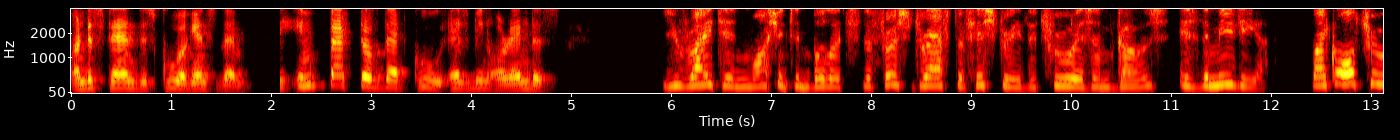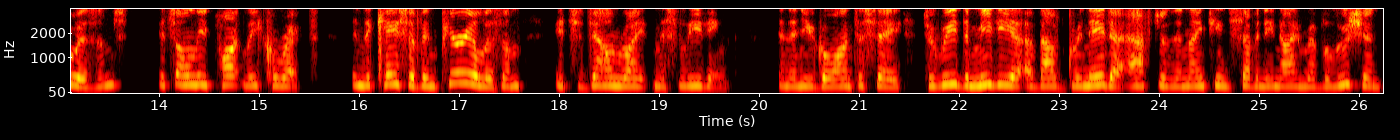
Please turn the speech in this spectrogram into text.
understand this coup against them. The impact of that coup has been horrendous. You write in Washington Bullets the first draft of history the truism goes is the media. Like all truisms, it's only partly correct. In the case of imperialism, it's downright misleading. And then you go on to say to read the media about Grenada after the 1979 revolution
